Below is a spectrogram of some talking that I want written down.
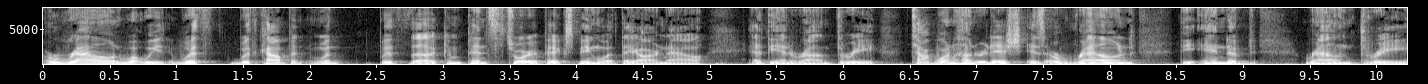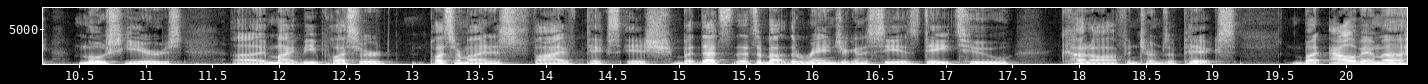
around what we with with comp- with with the compensatory picks being what they are now at the end of round three. Top 100 ish is around the end of round three most years. Uh, it might be plus or plus or minus five picks ish, but that's that's about the range you're going to see as day two cutoff in terms of picks. But Alabama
